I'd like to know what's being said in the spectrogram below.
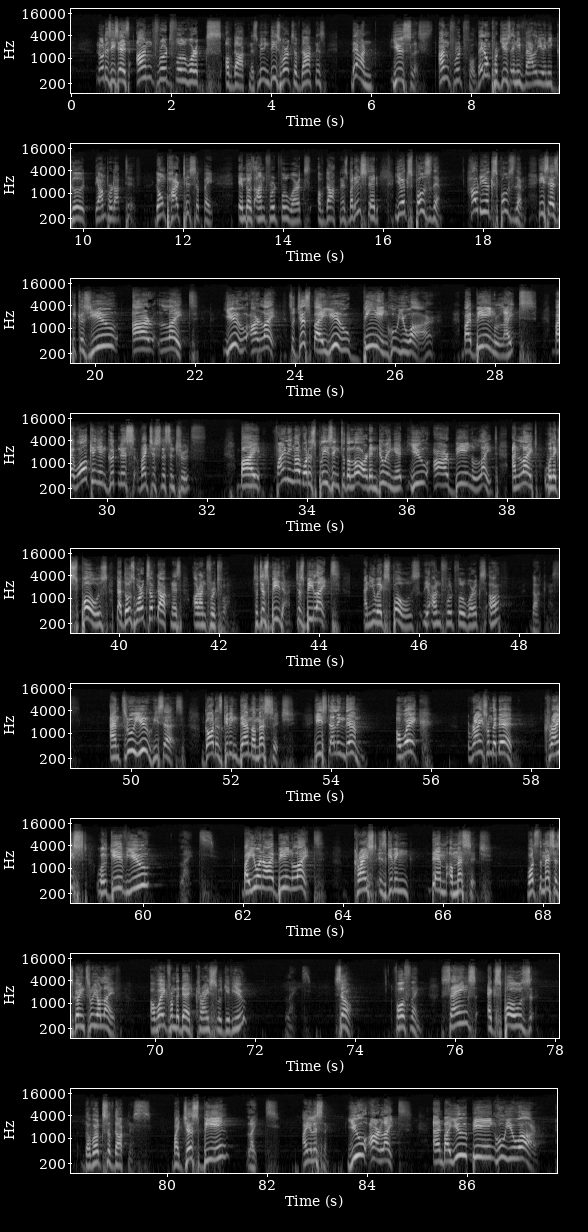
Notice he says, unfruitful works of darkness, meaning these works of darkness, they are useless, unfruitful. They don't produce any value, any good. They're unproductive. Don't participate in those unfruitful works of darkness, but instead you expose them. How do you expose them? He says, because you are light. You are light. So just by you being who you are, by being light, by walking in goodness, righteousness, and truth, by finding out what is pleasing to the Lord and doing it, you are being light. And light will expose that those works of darkness are unfruitful. So just be that. Just be light. And you will expose the unfruitful works of darkness. And through you, he says, God is giving them a message. He's telling them, awake, rise from the dead. Christ will give you light. By you and I being light, Christ is giving them a message. What's the message going through your life? Awake from the dead, Christ will give you light. So, fourth thing saints expose the works of darkness by just being light. Are you listening? You are light. And by you being who you are,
